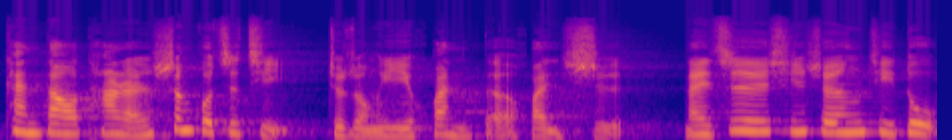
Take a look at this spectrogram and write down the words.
看到他人胜过自己，就容易患得患失，乃至心生嫉妒。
